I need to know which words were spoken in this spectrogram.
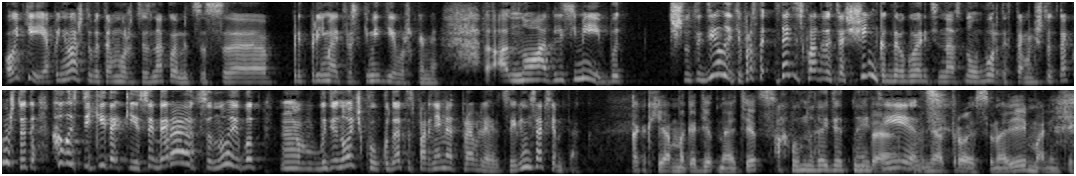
Окей, я поняла, что вы там можете знакомиться с э, предпринимательскими девушками. А, ну а для семей вы что-то делаете. Просто, знаете, складывается ощущение, когда вы говорите на сноубордах там или что-то такое, что это холостяки такие собираются, ну и вот в одиночку куда-то с парнями отправляются. Или не совсем так? Так как я многодетный отец... Ах, вы многодетный да, отец. у меня трое сыновей маленьких.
